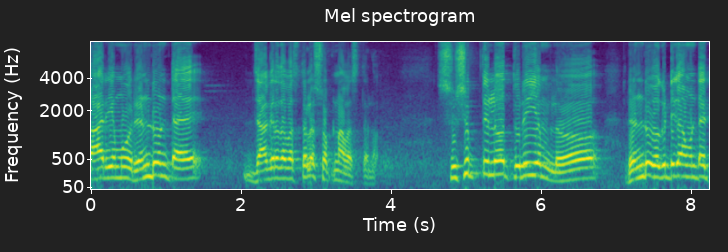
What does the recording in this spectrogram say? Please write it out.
కార్యము రెండు ఉంటాయి జాగ్రత్త అవస్థలో స్వప్నావస్థలో. సుషుప్తిలో తురియంలో రెండు ఒకటిగా ఉంటాయి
